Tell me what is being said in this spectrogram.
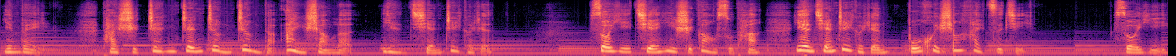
因为，他是真真正正的爱上了眼前这个人，所以潜意识告诉他，眼前这个人不会伤害自己，所以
